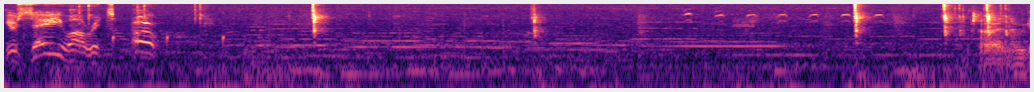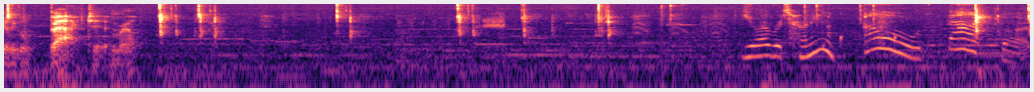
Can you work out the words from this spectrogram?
You say you are rich. Oh! To Emerald. You are returning the. Oh, that book.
